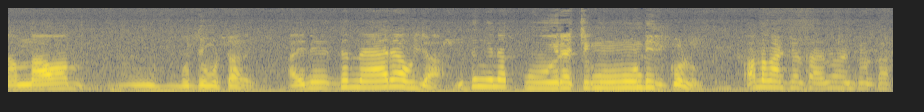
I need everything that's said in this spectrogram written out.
നന്നാവാൻ ബുദ്ധിമുട്ടാണ്. അതിന് ഇത് നേരാവില്ല. ഇതിങ്ങനെ കൂരച്ചും കൊണ്ടിരിക്കുള്ളൂ ഒന്ന് കാണിച്ചു കൊടുക്കാം ഒന്ന് കാണിച്ചു കൊടുക്കാം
